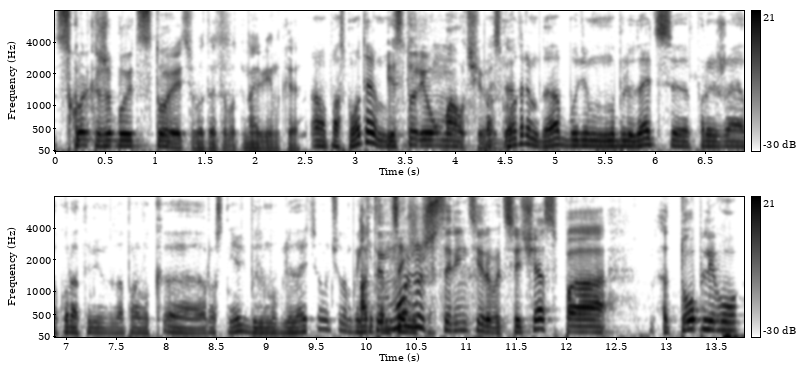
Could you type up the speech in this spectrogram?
Сколько же будет стоить вот эта вот новинка? А, Посмотрим. История умалчивает. да? Посмотрим, да? будем наблюдать, э, проезжая аккуратно мимо заправок э, Роснефть, будем наблюдать, ну, что там, А какие ты там ценники. можешь сориентировать сейчас по топливу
